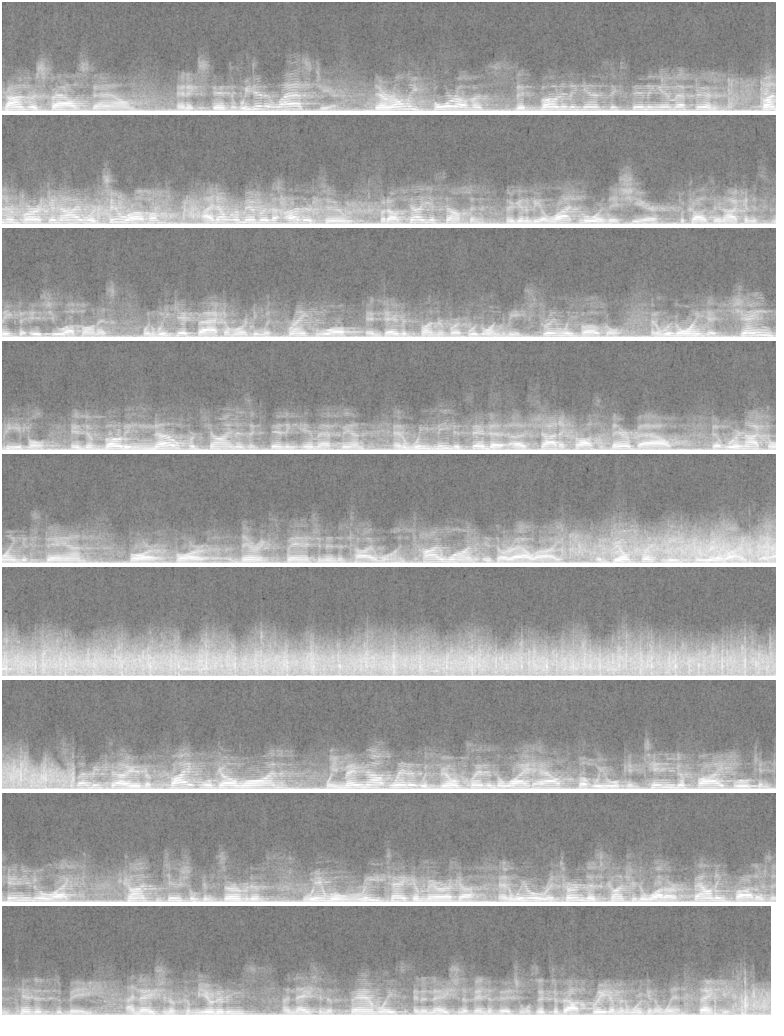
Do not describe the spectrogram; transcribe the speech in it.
Congress bows down and extends it. We did it last year. There were only four of us that voted against extending MFN. Funderburk and I were two of them. I don't remember the other two, but I'll tell you something. There are going to be a lot more this year because they're not going to sneak the issue up on us When we get back, I'm working with Frank Wolf and David Funderburk. We're going to be extremely vocal, and we're going to shame people into voting no for China's extending MFN, and we need to send a, a shot across their bow that we're not going to stand for, for their expansion into Taiwan. Taiwan is our ally, and Bill Clinton needs to realize that. Let me tell you, the fight will go on. We may not win it with Bill Clinton in the White House, but we will continue to fight. We will continue to elect constitutional conservatives. We will retake America, and we will return this country to what our founding fathers intended to be a nation of communities, a nation of families, and a nation of individuals. It's about freedom, and we're going to win. Thank you.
